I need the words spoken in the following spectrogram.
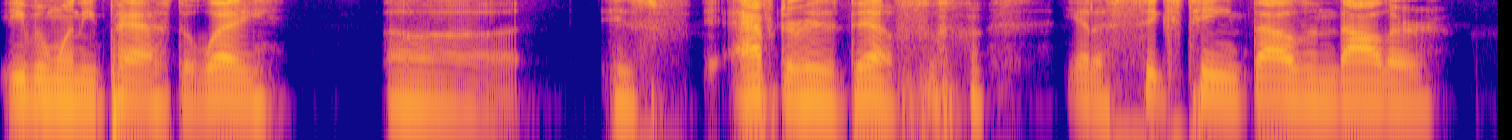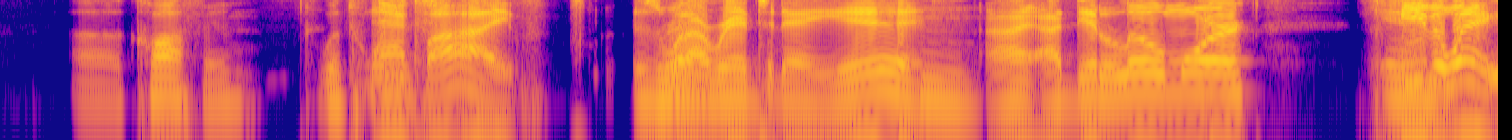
even when he passed away, uh, his after his death, he had a sixteen thousand dollar uh coffin with act- 25 is what I read today. Yeah. Mm. I, I did a little more. and- Either way.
